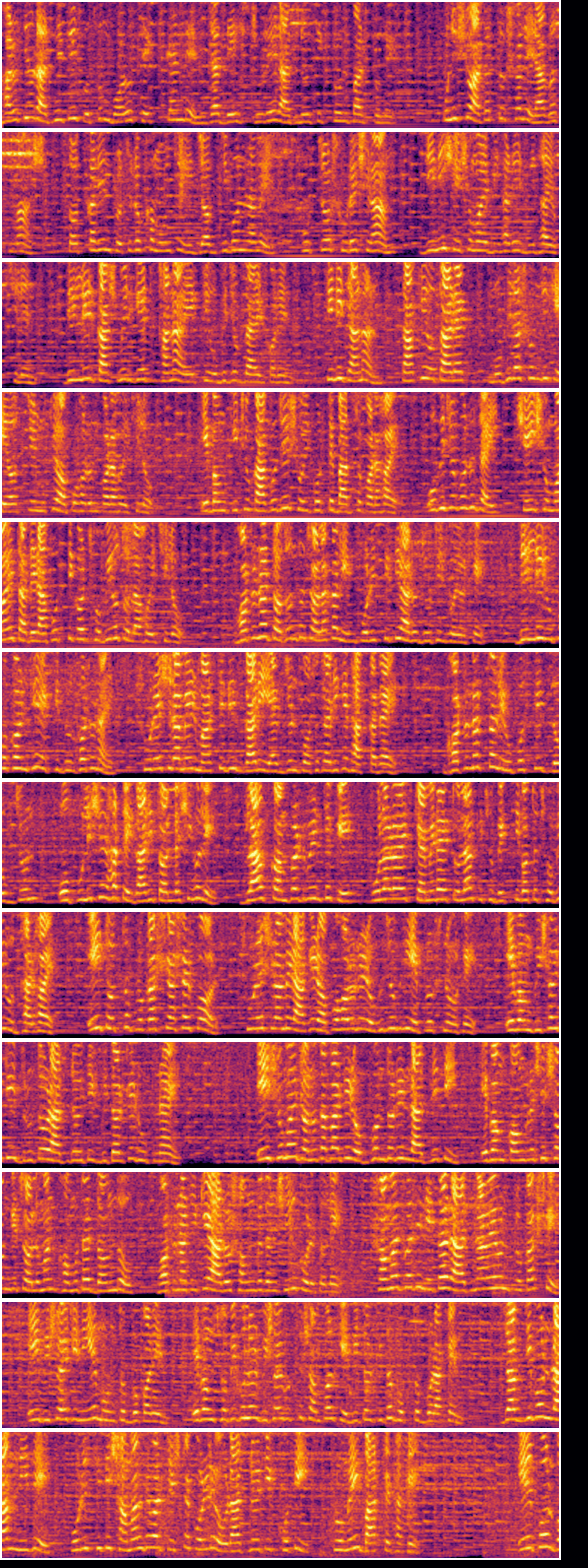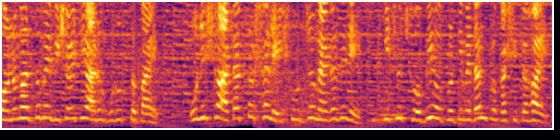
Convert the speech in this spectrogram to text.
ভারতীয় রাজনীতির প্রথম বড় সেক্স স্ক্যান্ডেল যা দেশ জুড়ে রাজনৈতিক তোলপাড় তোলে। উনিশশো আটাত্তর সালের আগস্ট মাস তৎকালীন প্রতিরক্ষা মন্ত্রী জগজীবন রামের পুত্র সুরেশ রাম, যিনি সেই সময় বিহারের বিধায়ক ছিলেন, দিল্লির কাশ্মীর গেট থানায় একটি অভিযোগ দায়ের করেন। তিনি জানান, তাকে ও তার এক মহিলা সঙ্গীকে অস্ত্রের মুখে অপহরণ করা হয়েছিল এবং কিছু কাগজে সই করতে বাধ্য করা হয়। অভিযোগ অনুযায়ী সেই সময় তাদের আপত্তিকর ছবিও তোলা হয়েছিল। ঘটনার তদন্ত চলাকালীন পরিস্থিতি আরও জটিল হয়ে ওঠে। দিল্লির উপকণ্ঠে একটি দুর্ঘটনায় সুরেশ রামের মার্সিডিস গাড়ি একজন পথচারীকে ধাক্কা দেয়। ঘটনাস্থলে উপস্থিত লোকজন ও পুলিশের হাতে গাড়ি তল্লাশি হলে গ্লাভ কম্পার্টমেন্ট থেকে পোলারয়েড ক্যামেরায় তোলা কিছু ব্যক্তিগত ছবি উদ্ধার হয়। এই তথ্য প্রকাশ্যে আসার পর সুরেশ রামের আগের অপহরণের অভিযোগ নিয়ে প্রশ্ন ওঠে এবং বিষয়টি দ্রুত রাজনৈতিক বিতর্কে রূপ নেয়। এই সময় জনতা পার্টির অভ্যন্তরীণ রাজনীতি এবং কংগ্রেসের সঙ্গে চলমান ক্ষমতার দ্বন্দ্ব ঘটনাটিকে আরও সংবেদনশীল করে তোলে। সমাজবাদী নেতা রাজনারায়ণ প্রকাশ্যে এই বিষয়টি নিয়ে মন্তব্য করেন এবং ছবিগুলোর বিষয়বস্তু সম্পর্কে বিতর্কিত বক্তব্য রাখেন। জগজীবন রাম নিজে পরিস্থিতি সামাল দেওয়ার চেষ্টা করলেও রাজনৈতিক ক্ষতি ক্রমেই বাড়তে থাকে। এরপর গণমাধ্যমে বিষয়টি আরও গুরুত্ব পায়। উনিশশো আটাত্তর সালে সূর্য ম্যাগাজিনে কিছু ছবি ও প্রতিবেদন প্রকাশিত হয়,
